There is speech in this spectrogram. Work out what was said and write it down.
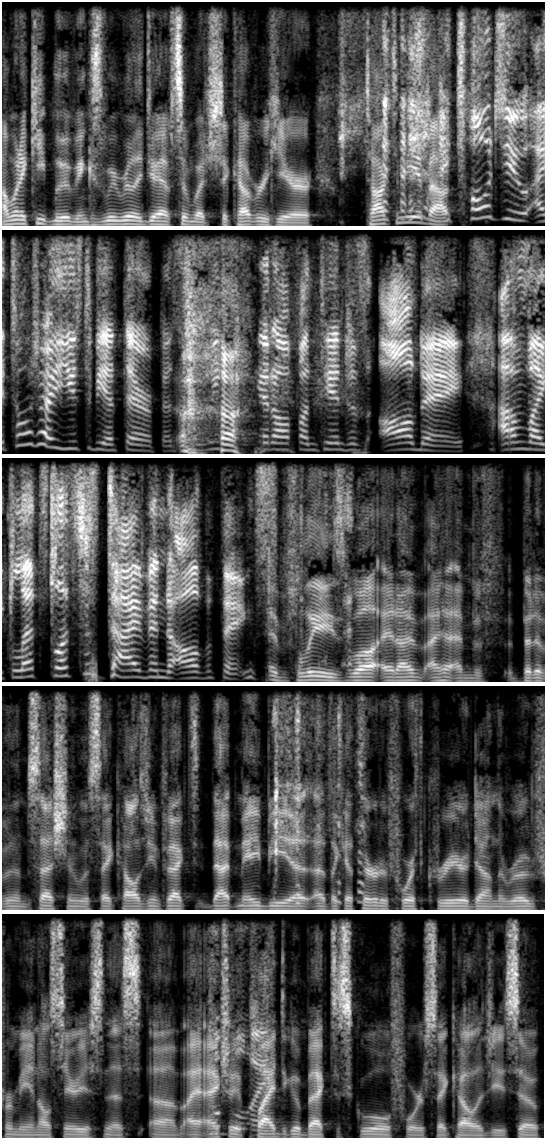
I want to keep moving because we really do have so much to cover here. Talk to me about. I told you, I told you, I used to be a therapist. So we get off on tangents all day. I'm like, let's let's just dive into all the things. And please, well, and I'm I am a bit of an obsession with psychology. In fact, that may be a, a, like a third or fourth career down the road for me. In all seriousness, um, I oh, actually applied to go back to school for psychology. So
